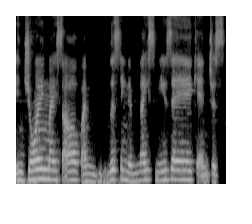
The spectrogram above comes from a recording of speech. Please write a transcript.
enjoying myself. I'm listening to nice music and just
